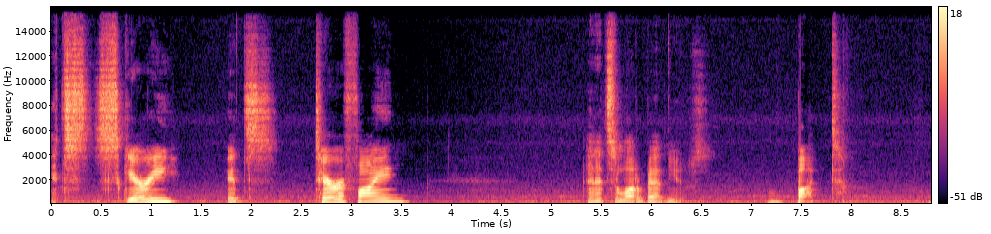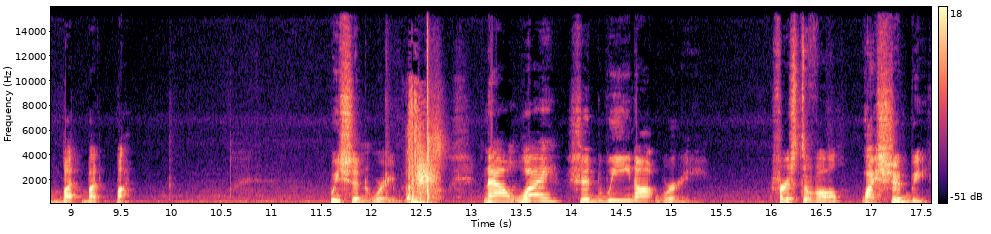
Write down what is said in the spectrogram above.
It's scary, it's terrifying, and it's a lot of bad news. But, but, but, but, we shouldn't worry about it. Now, why should we not worry? First of all, why should we?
